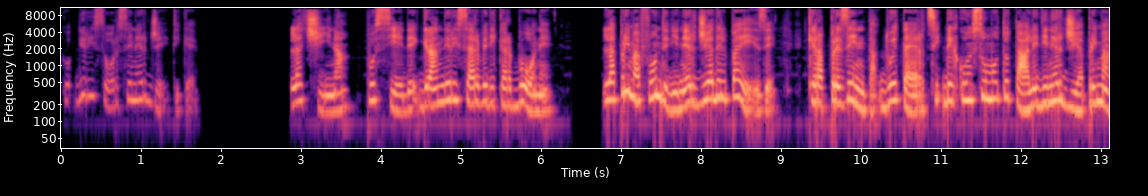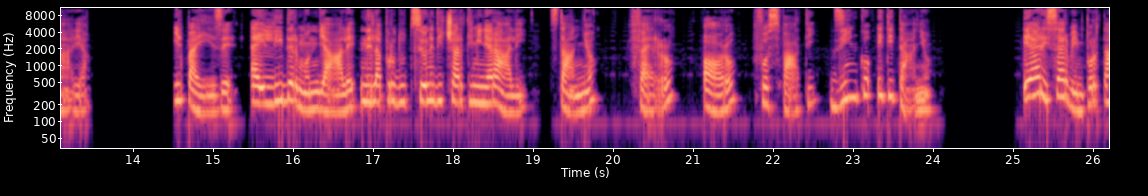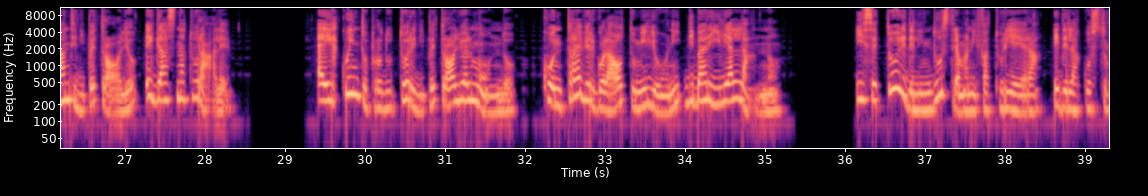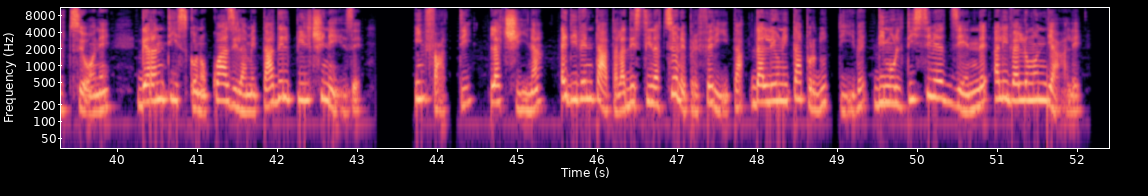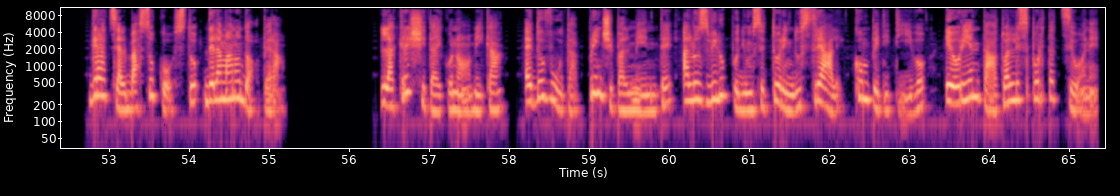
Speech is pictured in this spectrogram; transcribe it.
ricco di risorse energetiche. La Cina possiede grandi riserve di carbone, la prima fonte di energia del paese, che rappresenta due terzi del consumo totale di energia primaria. Il paese è il leader mondiale nella produzione di certi minerali, stagno, ferro, oro, fosfati, zinco e titanio. E ha riserve importanti di petrolio e gas naturale. È il quinto produttore di petrolio al mondo, con 3,8 milioni di barili all'anno. I settori dell'industria manifatturiera e della costruzione garantiscono quasi la metà del PIL cinese. Infatti, la Cina è diventata la destinazione preferita dalle unità produttive di moltissime aziende a livello mondiale, grazie al basso costo della manodopera. La crescita economica è dovuta principalmente allo sviluppo di un settore industriale competitivo e orientato all'esportazione.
